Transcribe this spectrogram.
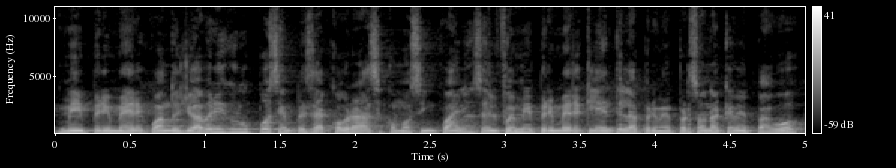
mi primer... Cuando yo abrí grupos y empecé a cobrar hace como cinco años, él fue mi primer cliente, la primera persona que me pagó.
